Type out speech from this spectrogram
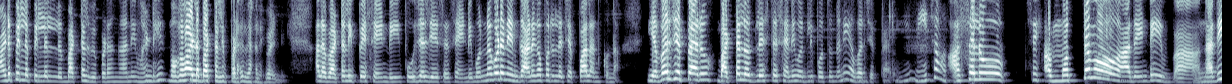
ఆడపిల్ల పిల్లలు బట్టలు విప్పడం కానివ్వండి మగవాళ్ళ బట్టలు ఇప్పడం కానివ్వండి అలా బట్టలు ఇప్పేసేయండి పూజలు చేసేసేయండి. మొన్న కూడా నేను గానగపురంలో చెప్పాలనుకున్నా. ఎవరు చెప్పారు? బట్టలు వదిలేస్తే శని వదిలిపోతుందని ఎవరు చెప్పారు? అసలు. మొత్తము అదేంటి నది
